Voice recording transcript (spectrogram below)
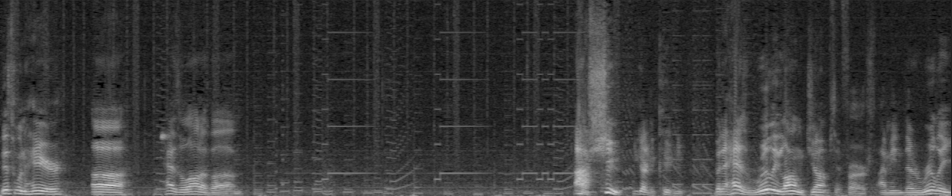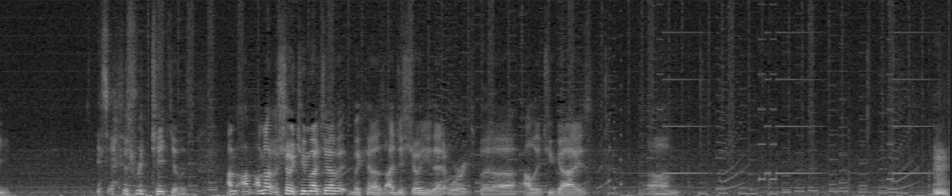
this one here uh, has a lot of... Um, Ah, shoot! You gotta be kidding me. But it has really long jumps at first. I mean, they're really... It's, it's ridiculous. I'm, I'm, not going to show you too much of it because I just show you that it works. But uh, I'll let you guys... Um,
